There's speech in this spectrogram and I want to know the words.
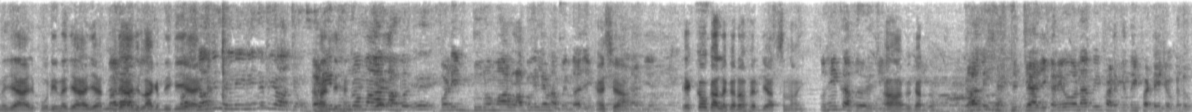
ਨਜਾਇਜ਼ ਪੂਰੀ ਨਜਾਇਜ਼ ਆ ਨਜਾਇਜ਼ ਲੱਗਦੀ ਕੀ ਹੈ ਸਾਡੀ ਮਿਲਣੀ ਨਹੀਂ ਜੇ ਬਾਜ਼ਾਰ ਚੋਂ। ਹਾਂਜੀ, ਬੜੀ ਦੂਰੋਂ ਹਾਂਜੀ। ਮਾਲ ਲੱਭ ਬੜੀ ਦੂਰੋਂ ਮਾਲ ਲੱਭ ਕੇ ਲਿਆਉਣਾ ਪੈਂਦਾ ਜੀ। ਅੱਛਾ। ਹਾਂਜੀ ਹਾਂਜੀ। ਇੱਕੋ ਗੱਲ ਕਰੋ ਫਿਰ ਜੱਟ ਸੁਣਾਈ ਤੁਸੀਂ ਕਰ ਦਿਓ ਜੀ। ਆਪ ਹੀ ਕਰ ਦੋ ਗੱਲ ਹੀ ਜਾਇਜ਼- ਕਰਿਓ ਉਹ ਨਾ ਵੀ ਫੜ ਕੇ ਤੁਸੀਂ ਫੱਟੇ ਚੁੱਕ ਦਿਓ।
